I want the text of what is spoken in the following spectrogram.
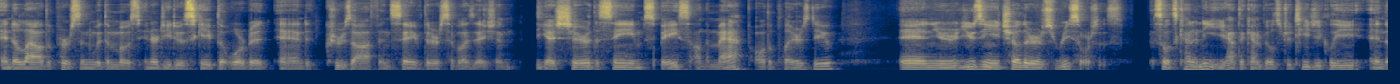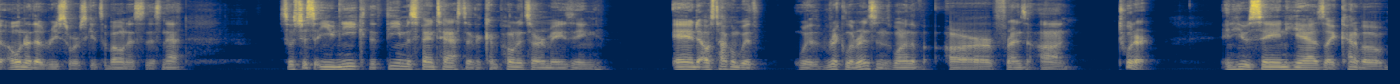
and allow the person with the most energy to escape the orbit and cruise off and save their civilization. You guys share the same space on the map all the players do and you're using each other's resources. So it's kind of neat. You have to kind of build strategically and the owner of the resource gets a bonus this and that. So it's just a unique the theme is fantastic the components are amazing. And i was talking with with Rick Lorenzen, one of the, our friends on Twitter. And he was saying he has like kind of a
